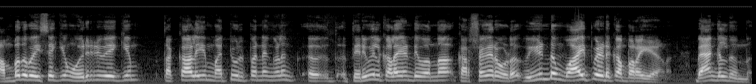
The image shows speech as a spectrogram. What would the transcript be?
അമ്പത് പൈസയ്ക്കും ഒരു രൂപയ്ക്കും തക്കാളിയും മറ്റു ഉൽപ്പന്നങ്ങളും തെരുവിൽ കളയേണ്ടി വന്ന കർഷകരോട് വീണ്ടും വായ്പ എടുക്കാൻ പറയുകയാണ്. ബാങ്കിൽ നിന്ന്.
